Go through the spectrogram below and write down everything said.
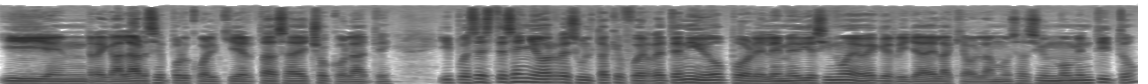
y en regalarse por cualquier taza de chocolate. Y pues este señor resulta que fue retenido por el M-19, guerrilla de la que hablamos hace un momentito,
